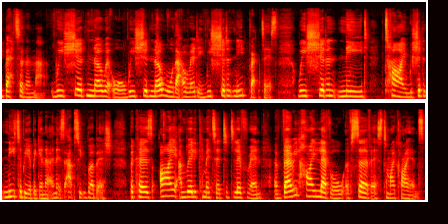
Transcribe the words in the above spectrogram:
better than that. We should know it all. We should know all that already. We shouldn't need practice. We shouldn't need time. We shouldn't need to be a beginner, and it's absolute rubbish because I am really committed to delivering a very high level of service to my clients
